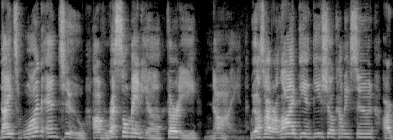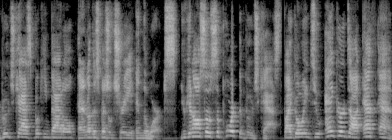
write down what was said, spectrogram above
nights 1 and 2 of WrestleMania 39. We also have our live D&D show coming soon, our Boochcast booking battle, and another special treat in the works. You can also support the Boochcast by going to anchor.fm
